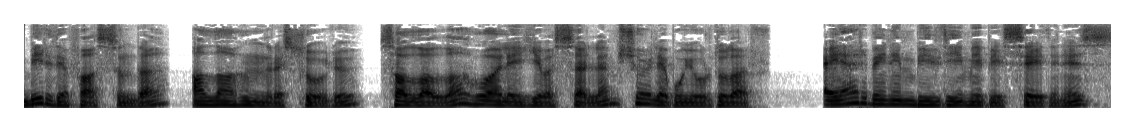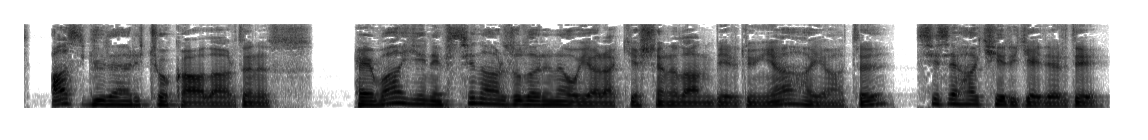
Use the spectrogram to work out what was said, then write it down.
bir defasında Allah'ın Resulü sallallahu aleyhi ve sellem şöyle buyurdular. Eğer benim bildiğimi bilseydiniz az güler çok ağlardınız. Hevai nefsin arzularına uyarak yaşanılan bir dünya hayatı size hakir gelirdi.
